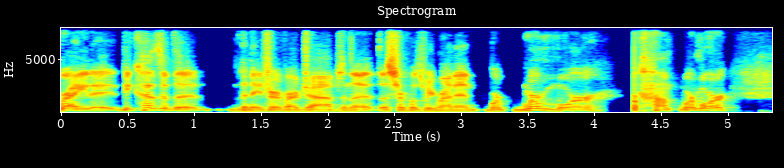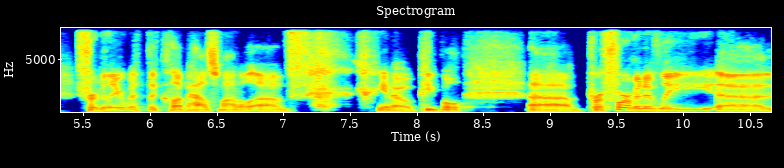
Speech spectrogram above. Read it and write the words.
right uh, because of the the nature of our jobs and the, the circles we run in we're, we're more com- we're more familiar with the clubhouse model of you know people uh, performatively uh,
